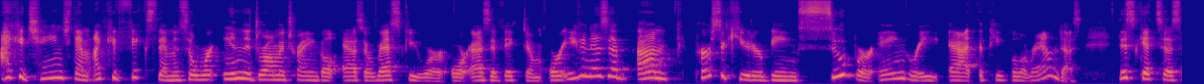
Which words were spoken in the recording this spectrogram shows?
I could change them. I could fix them. And so we're in the drama triangle as a rescuer or as a victim or even as a um, persecutor being super angry at the people around us. This gets us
